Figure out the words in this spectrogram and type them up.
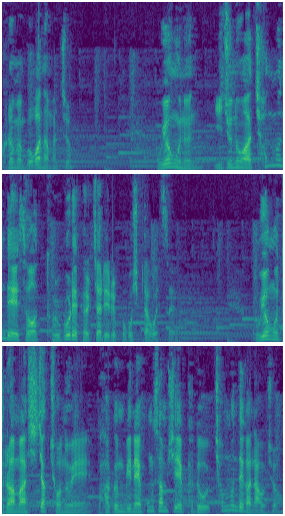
그러면 뭐가 남았죠? 우영우는 이준호와 천문대에서 돌고래 별자리를 보고 싶다고 했어요. 우영우 드라마 시작 전후에 박은빈의 홍삼 CF도 천문대가 나오죠.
